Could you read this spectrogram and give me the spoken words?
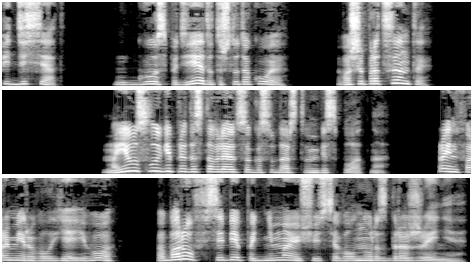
Пятьдесят. Господи, это-то что такое? Ваши проценты?» «Мои услуги предоставляются государством бесплатно проинформировал я его, поборов в себе поднимающуюся волну раздражения.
